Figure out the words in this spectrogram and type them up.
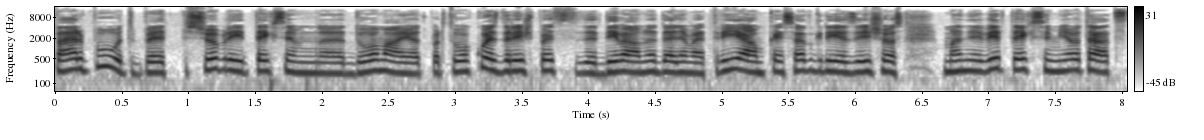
Varbūt, bet šobrīd, teiksim, domājot par to, ko es darīšu pēc divām nedēļām vai trijām, kad es atgriezīšos, man jau ir, teiksim, jau tāds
